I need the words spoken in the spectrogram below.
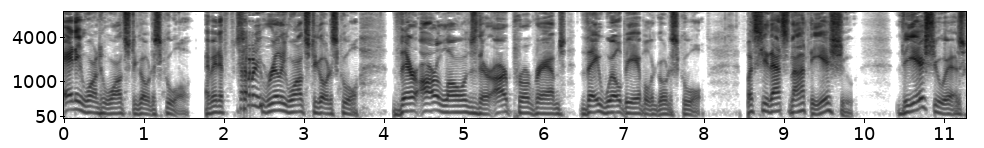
anyone who wants to go to school. I mean, if somebody really wants to go to school, there are loans, there are programs, they will be able to go to school. But see, that's not the issue. The issue is,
